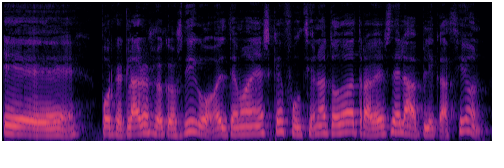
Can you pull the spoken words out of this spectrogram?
Eh, porque claro, es lo que os digo, el tema es que funciona todo a través de la aplicación.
